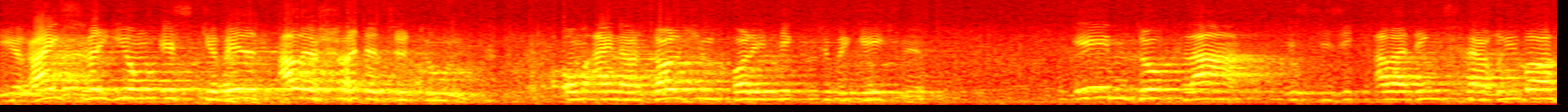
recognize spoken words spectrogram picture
Die Reichsregierung ist gewillt, alle Schritte zu tun, um einer solchen Politik zu begegnen. Ebenso klar ist sie sich allerdings darüber,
